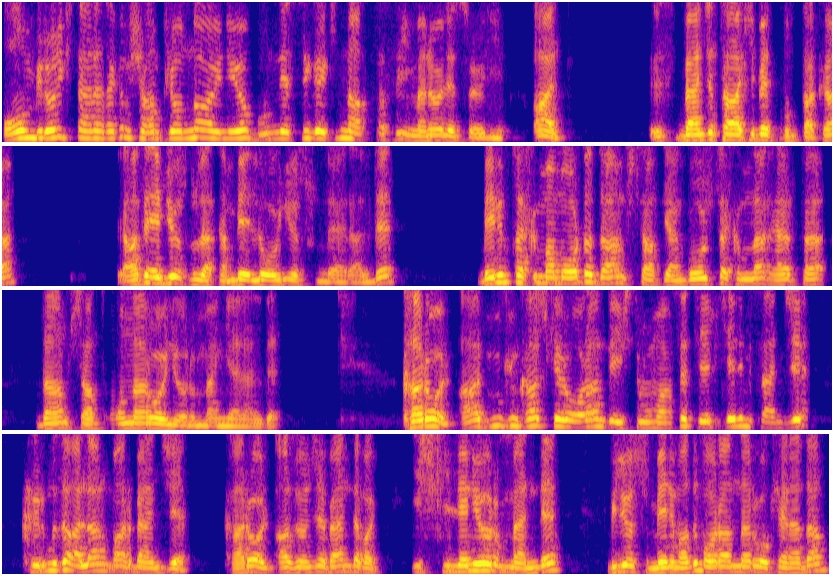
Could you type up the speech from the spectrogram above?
11-12 tane takım şampiyonluğa oynuyor. Bundesliga 2'nin hastasıyım ben öyle söyleyeyim. Alp. Bence takip et mutlaka. Da ediyorsun zaten belli oynuyorsun da herhalde. Benim takımım orada Darmstadt yani golcü takımlar Hertha, Darmstadt onlar oynuyorum ben genelde. Karol abi bugün kaç kere oran değişti bu maçta tehlikeli mi sence? Kırmızı alarm var bence. Karol az önce ben de bak işkilleniyorum ben de. Biliyorsun benim adım oranları okuyan adam.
